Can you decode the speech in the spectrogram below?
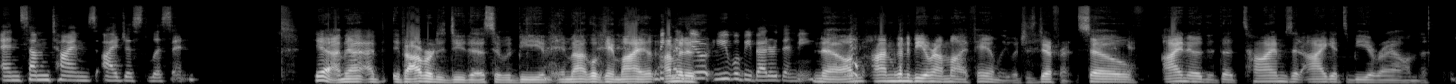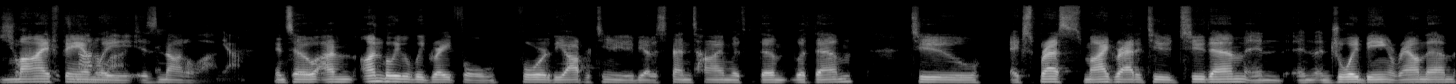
and sometimes i just listen Yeah, I mean, I, if I were to do this, it would be in, my looking at my. because I'm gonna you, you will be better than me No, I'm I'm going to be around my family, which is different. So Okay. I know that the times that I get to be around Sure, my it's not family is not a lot. Yeah. And so I'm unbelievably grateful for the opportunity to be able to spend time with them with them to express my gratitude to them and and enjoy being around them.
